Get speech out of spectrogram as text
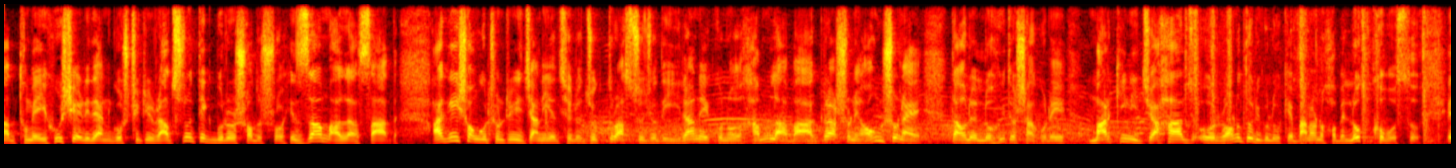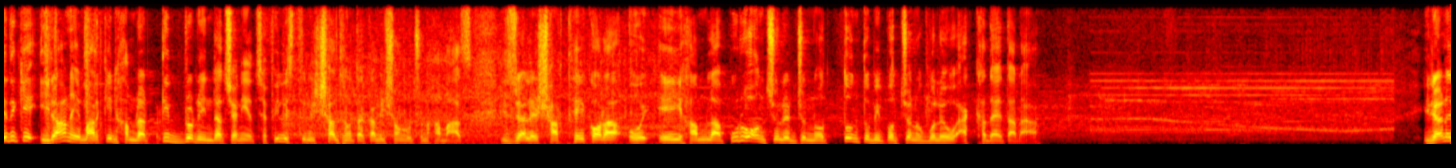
মাধ্যমে এই হুঁশিয়ারি দেন গোষ্ঠীটির রাজনৈতিক ব্যুরোর সদস্য হিজাম আল আসাদ। আগেই সংগঠনটি জানিয়েছিল, যুক্তরাষ্ট্র যদি ইরানে কোনো হামলা বা আগ্রাসনে অংশ নেয়, তাহলে লোহিত সাগরে মার্কিনী জাহাজ ও রণতরীগুলোকে বানানো হবে লক্ষ্যবস্তু। এদিকে ইরানে মার্কিন হামলার তীব্র নিন্দা জানিয়েছে ফিলিস্তিনি স্বাধীনতাকামী সংগঠন হামাস। ইসরায়েলের স্বার্থে করা ও এই হামলা পুরো অঞ্চলের জন্য অত্যন্ত বিপজ্জনক বলেও আখ্যা দেয় তারা। ইরানে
